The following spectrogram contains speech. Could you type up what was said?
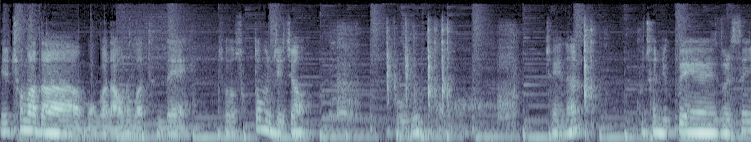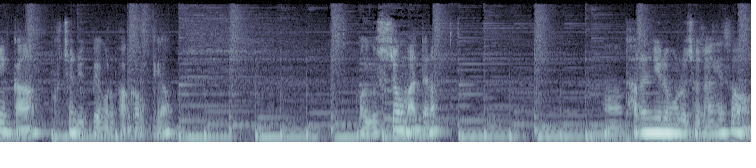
1초마다 뭔가 나오는 것 같은데 저 속도 문제죠? 뭐를? 저희는 9600을 쓰니까 9600으로 바꿔볼게요. 어 이거 수정하면 안 되나? 어, 다른 이름으로 저장해서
